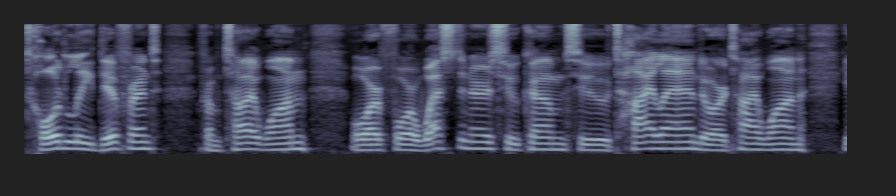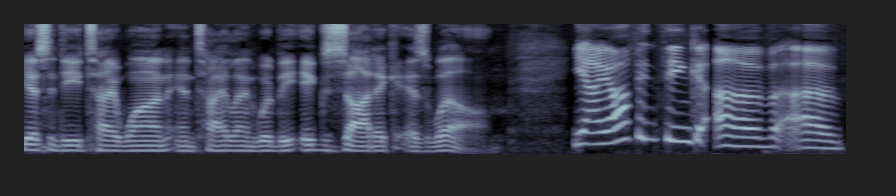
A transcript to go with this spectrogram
totally different from Taiwan. Or for Westerners who come to Thailand or Taiwan, yes, indeed, Taiwan and Thailand would be exotic as well. Yeah, I often think of, of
